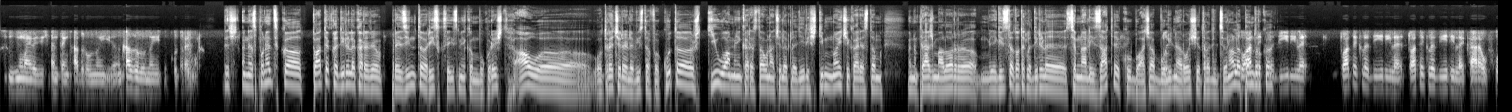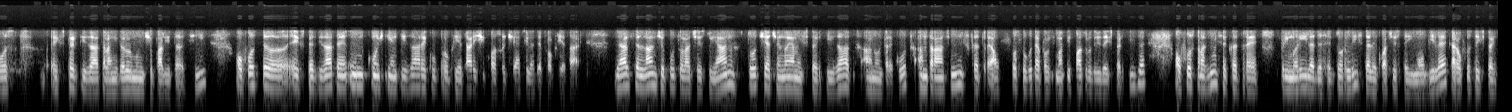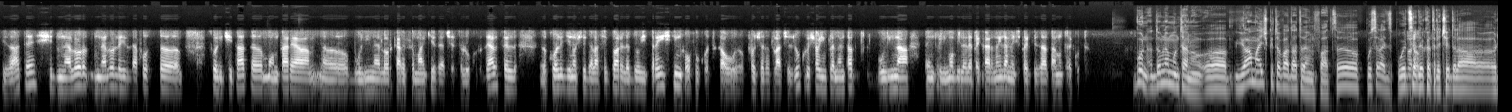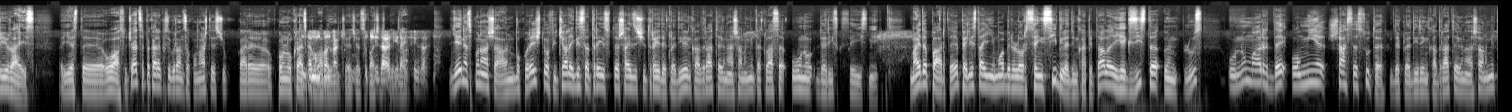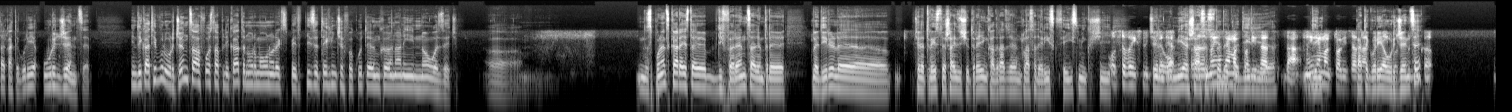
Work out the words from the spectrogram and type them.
sunt numai rezistente în, cadrul unui, în cazul unui cutremur. Deci ne spuneți că toate clădirile care reprezintă risc seismic în București au uh, o trecere în revistă făcută, știu oamenii care stau în acele clădiri, știm noi cei care stăm în preajma lor, uh, există toate clădirile semnalizate cu acea bulină roșie tradițională? Toate pentru că... clădirile, toate clădirile, toate clădirile care au fost expertizate la nivelul municipalității au fost uh, expertizate în conștientizare cu proprietarii și cu asociațiile de proprietari. De altfel, la începutul acestui an, tot ceea ce noi am expertizat anul trecut, am transmis către, au fost făcute aproximativ 40 de expertize, au fost transmise către primăriile de sector listele cu aceste imobile care au fost expertizate și dumnealor, dumnealor le a fost uh, solicitată montarea uh, bulinelor care să marcheze aceste lucruri. De altfel, colegii noștri de la sectoarele 2-3 știm că au făcut, că au procedat la acest lucru și au implementat bulina pentru imobilele pe care noi le-am expertizat anul trecut. Bun, domnule Munteanu, uh, eu am aici câteva date în față puse la dispoziție de către cei de la ReRise. Este o asociație pe care cu siguranță o cunoașteți și cu care conlucrați probabil în ceea ce se face. Da. Exact. Ei ne spun așa, în București oficial există 363 de clădiri încadrate în așa numită clasă 1 de risc seismic. Mai departe, pe lista imobilelor sensibile din capitală există în plus un număr de 1600 de clădiri încadrate în așa numită categorie urgențe. Indicativul urgență a fost aplicat în urma unor expertize tehnice făcute încă în anii 90. Uh, ne spuneți care este diferența dintre clădirile, cele 363 încadrate în clasa de risc seismic și o să vă explic cele 1600 de clădiri da, noi din actualizat categoria urgențe? Că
